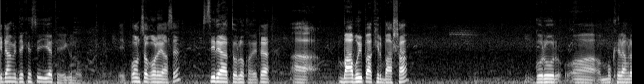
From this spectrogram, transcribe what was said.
এটা আমি দেখেছি ইয়েতে এগুলো। এই পঞ্চগড়ে আছে, সিরিয়াত লোক হয়। এটা বাবুই পাখির বাসা। গরুর মুখের আমরা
